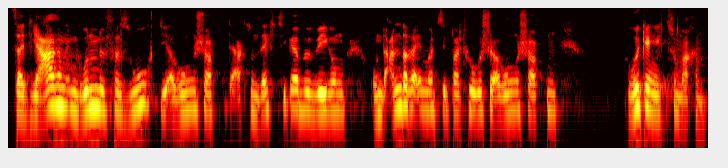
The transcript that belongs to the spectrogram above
seit Jahren im Grunde versucht, die Errungenschaften der 68er-Bewegung und andere emanzipatorische Errungenschaften rückgängig zu machen.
